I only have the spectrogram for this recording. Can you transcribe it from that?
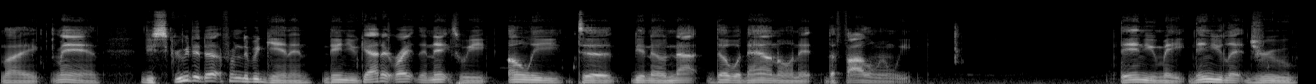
Like, man, you screwed it up from the beginning, then you got it right the next week, only to, you know, not double down on it the following week. Then you make then you let Drew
